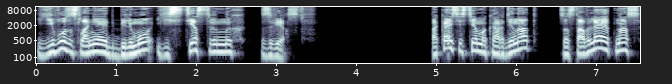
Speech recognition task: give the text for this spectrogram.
его заслоняет бельмо естественных зверств. Такая система координат заставляет нас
